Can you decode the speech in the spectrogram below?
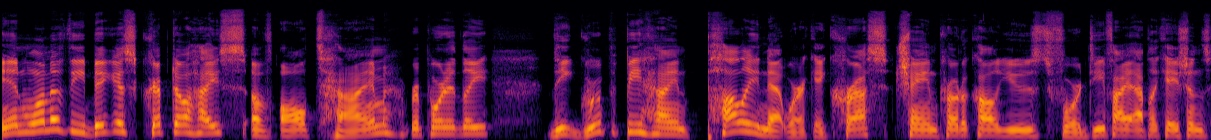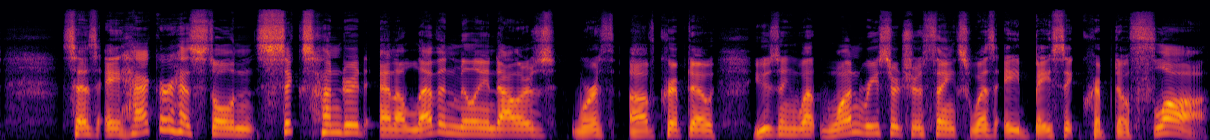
In one of the biggest crypto heists of all time, reportedly, the group behind Poly Network, a cross chain protocol used for DeFi applications, says a hacker has stolen $611 million worth of crypto using what one researcher thinks was a basic crypto flaw.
